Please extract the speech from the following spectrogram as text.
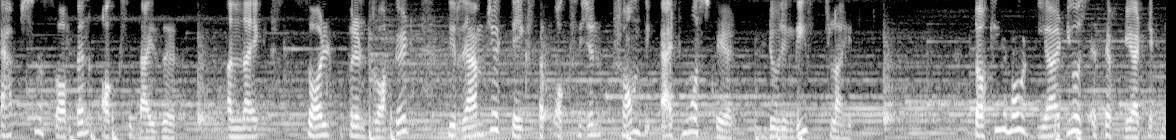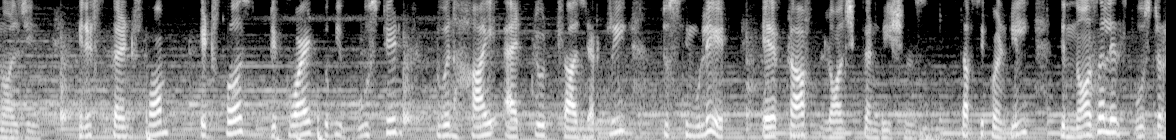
absence of an oxidizer. Unlike solid propellant rocket, the ramjet takes up oxygen from the atmosphere during the flight. Talking about DRDO's SFDR technology, in its current form, it first required to be boosted to a high altitude trajectory to simulate aircraft launch conditions. Subsequently, the nozzle-less booster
